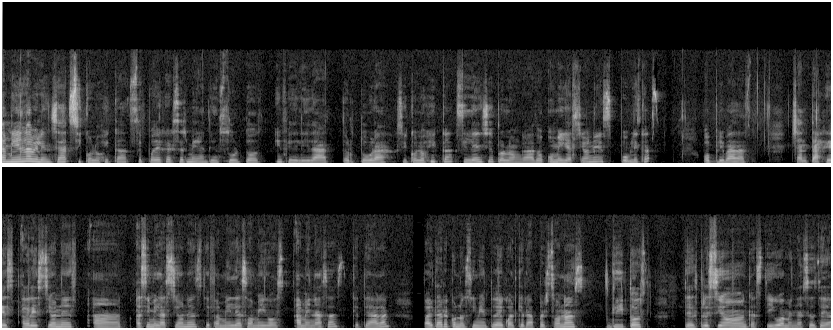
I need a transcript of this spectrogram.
También la violencia psicológica se puede ejercer mediante insultos, infidelidad, tortura psicológica, silencio prolongado, humillaciones públicas o privadas, chantajes, agresiones, asimilaciones de familias o amigos, amenazas que te hagan, falta de reconocimiento de cualquier persona, gritos expresión, castigo, amenazas de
